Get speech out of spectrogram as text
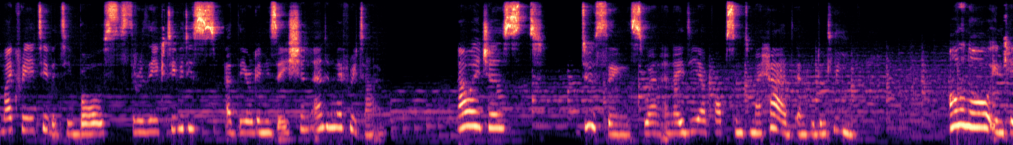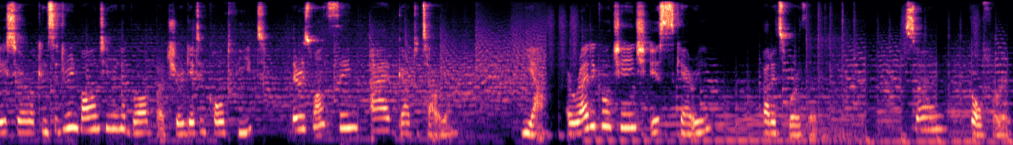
my creativity both through the activities at the organization and in my free time. Now I just do things when an idea pops into my head and wouldn't leave. All in all, in case you're considering volunteering abroad but you're getting cold feet, there is one thing I've got to tell you. Yeah, a radical change is scary, but it's worth it. So go for it.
